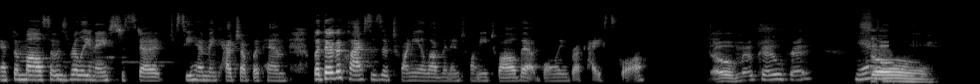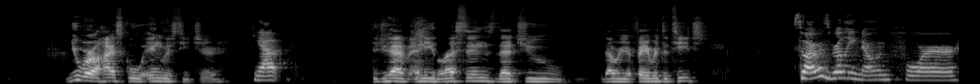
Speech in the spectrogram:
at the mall, so it was really nice just to, to see him and catch up with him. But they're the classes of 2011 and 2012 at Bolingbrook High School. oh, okay, okay. Yeah. So you were a high school English teacher. yep. did you have any lessons that you that were your favorite to teach? So I was really known for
